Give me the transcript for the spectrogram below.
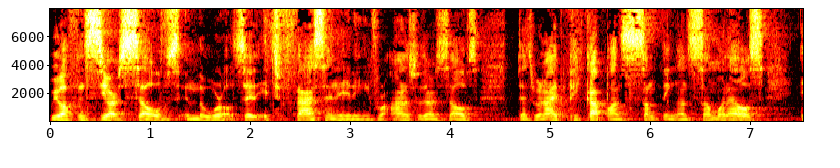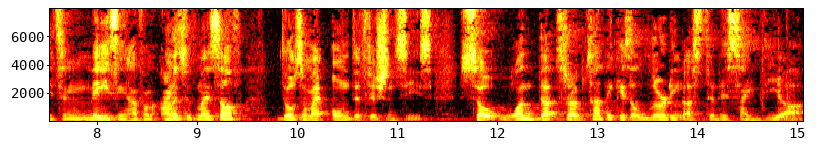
We often see ourselves in the world. So it's fascinating, if we're honest with ourselves, that when I pick up on something on someone else, it's amazing how if I'm honest with myself, those are my own deficiencies. So one, does, so Tzaddik is alerting us to this idea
